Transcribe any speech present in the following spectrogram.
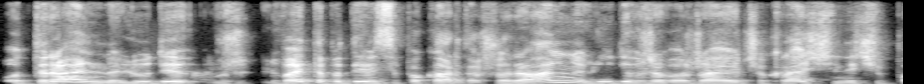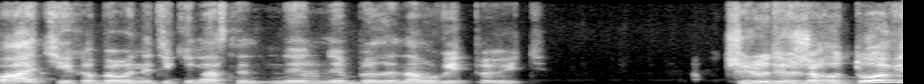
От реально люди вж- давайте подивимося по картах, що реально люди вже вважають, що краще не чіпати їх, аби вони тільки нас не, не, не били нам у відповідь? Чи люди вже готові?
